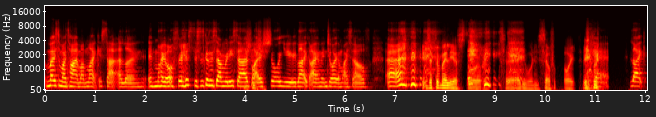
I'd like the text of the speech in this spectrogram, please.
most of my time I'm like sat alone in my office. This is going to sound really sad, but I assure you, like I am enjoying myself. Uh, it's a familiar story to anyone who's self-employed. yeah, like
